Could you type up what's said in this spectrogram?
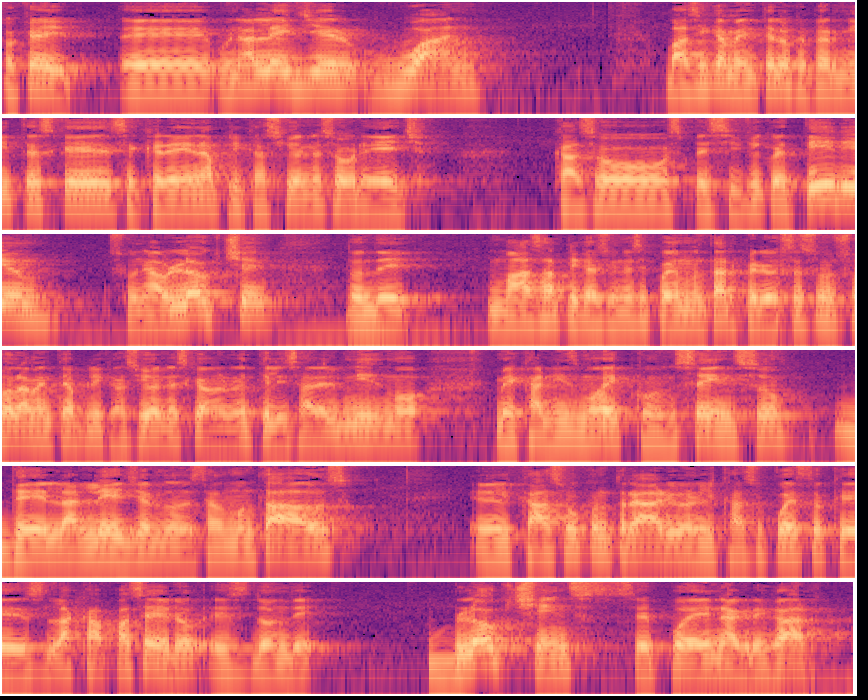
Ok, eh, una Layer 1 básicamente lo que permite es que se creen aplicaciones sobre ella. Caso específico Ethereum, es una blockchain donde más aplicaciones se pueden montar, pero estas son solamente aplicaciones que van a utilizar el mismo mecanismo de consenso de la ledger donde están montados en el caso contrario, en el caso opuesto que es la capa cero, es donde blockchains se pueden agregar.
